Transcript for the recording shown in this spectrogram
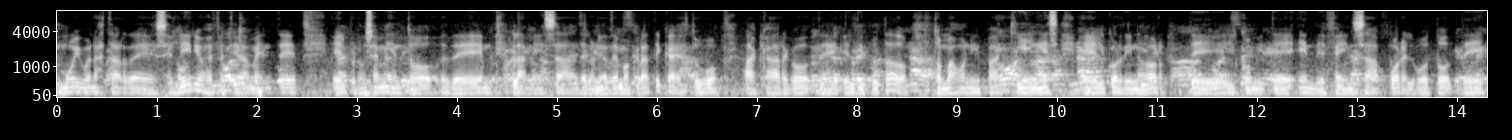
Muy buenas tardes, Lirio. Efectivamente, el pronunciamiento de la mesa de la Unidad Democrática estuvo a cargo del diputado Tomás Bonipa, quien es el coordinador del Comité en Defensa por el voto de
